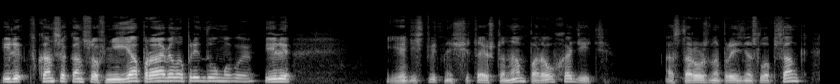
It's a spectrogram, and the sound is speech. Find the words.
или, в конце концов, не я правила придумываю, или... Я действительно считаю, что нам пора уходить, — осторожно произнес Лобсанг, —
